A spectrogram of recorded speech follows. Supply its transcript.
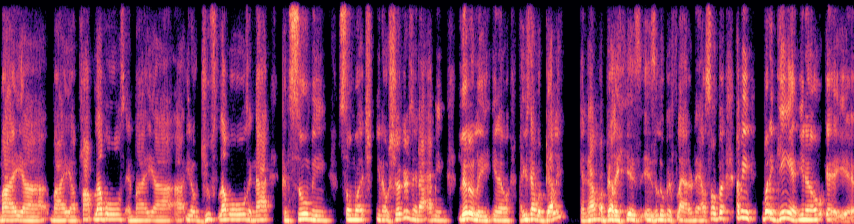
my uh, my uh, pop levels and my uh, uh, you know juice levels and not consuming so much you know sugars and I, I, mean literally you know I used to have a belly and now my belly is is a little bit flatter now. So, but I mean, but again, you know, eh, eh,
